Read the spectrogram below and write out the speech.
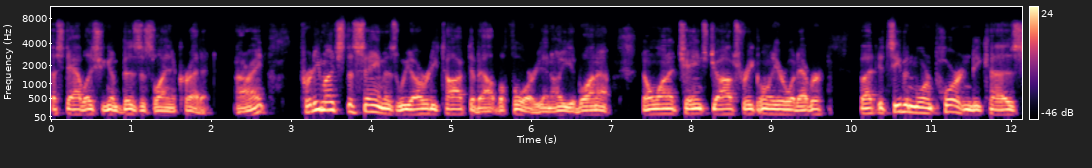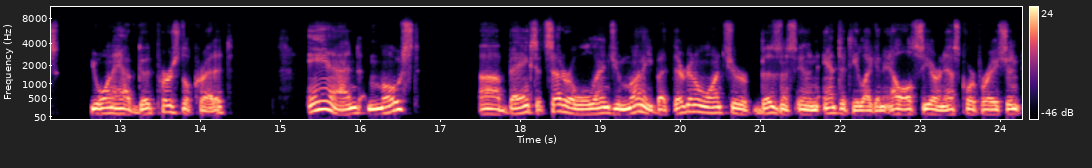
establishing a business line of credit? All right. Pretty much the same as we already talked about before. You know, you want to don't want to change jobs frequently or whatever, but it's even more important because you want to have good personal credit. And most uh, banks, et cetera, will lend you money, but they're going to want your business in an entity like an LLC or an S corporation,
